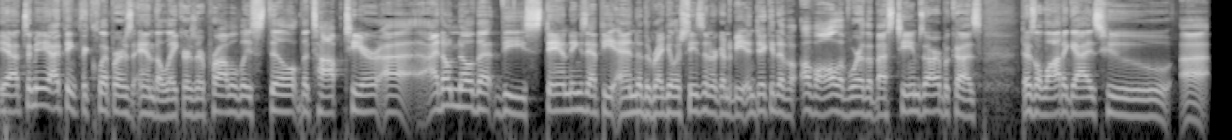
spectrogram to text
Yeah, to me, I think the Clippers and the Lakers are probably still the top tier. Uh, I don't know that the standings at the end of the regular season are going to be indicative of all of where the best teams are because there's a lot of guys who uh,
